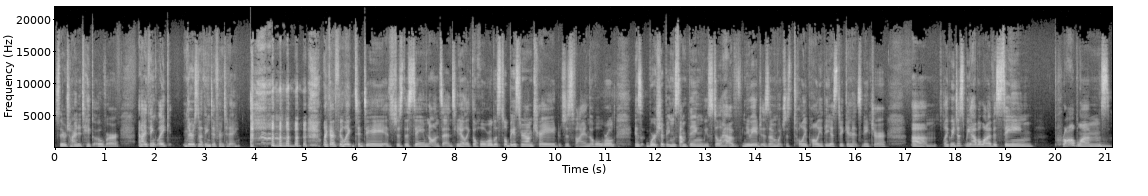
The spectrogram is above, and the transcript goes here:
So they were trying to take over. And I think, like, there's nothing different today. mm. like I feel like today it's just the same nonsense. You know, like the whole world is still based around trade, which is fine. The whole world is worshiping something. We still have New Ageism, which is totally polytheistic in its nature. Um, like we just we have a lot of the same problems, mm.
